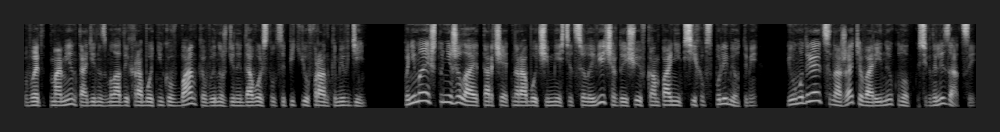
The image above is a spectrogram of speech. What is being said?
В этот момент один из молодых работников банка, вынужденный довольствоваться пятью франками в день, понимает, что не желает торчать на рабочем месте целый вечер, да еще и в компании психов с пулеметами, и умудряется нажать аварийную кнопку сигнализации.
